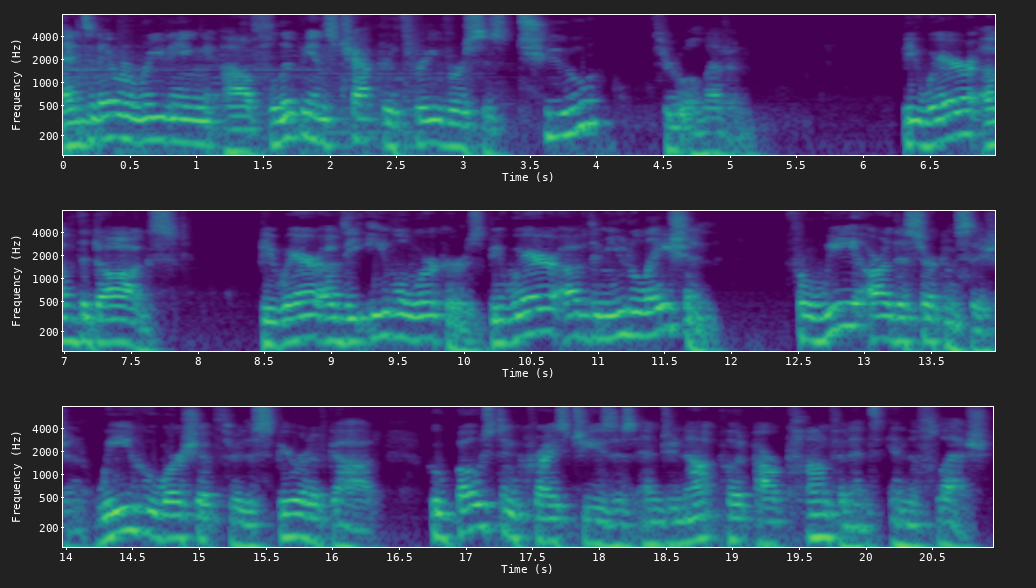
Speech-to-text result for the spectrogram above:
And today we're reading uh, Philippians chapter 3, verses 2 through 11. Beware of the dogs, beware of the evil workers, beware of the mutilation. For we are the circumcision, we who worship through the Spirit of God, who boast in Christ Jesus and do not put our confidence in the flesh.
